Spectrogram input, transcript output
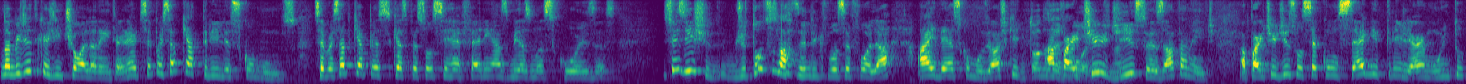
na medida que a gente olha na internet, você percebe que há trilhas comuns. Você percebe que, as pessoas se referem às mesmas coisas. Isso existe, de todos os lados ali que você for olhar, há ideias comuns. Eu acho que a partir bolhas, né? disso, né? exatamente, a partir disso você consegue trilhar muito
